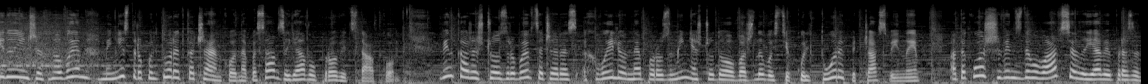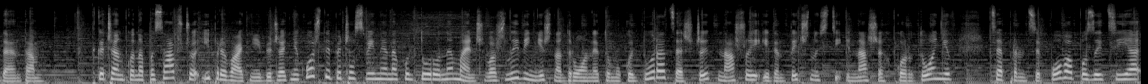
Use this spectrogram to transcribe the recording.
І до інших новин міністр культури Ткаченко написав заяву про відставку. Він каже, що зробив це через хвилю непорозуміння щодо важливості культури під час війни. А також він здивувався заяві президента. Ткаченко написав, що і приватні і бюджетні кошти під час війни на культуру не менш важливі ніж на дрони. Тому культура це щит нашої ідентичності і наших кордонів. Це принципова позиція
